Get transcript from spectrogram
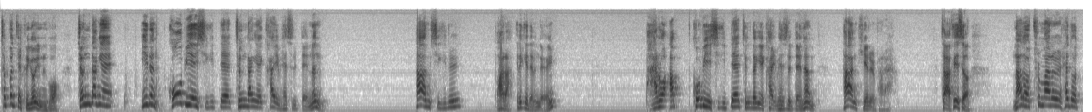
첫 번째 그 요인이고 정당에 이런 고비의 시기 때 정당에 가입했을 때는 다음 시기를 봐라. 이렇게 되는 거예요. 바로 앞 고비 시기 때 정당에 가입했을 때는 다음 기회를 봐라. 자 그래서 나도 출마를 해도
